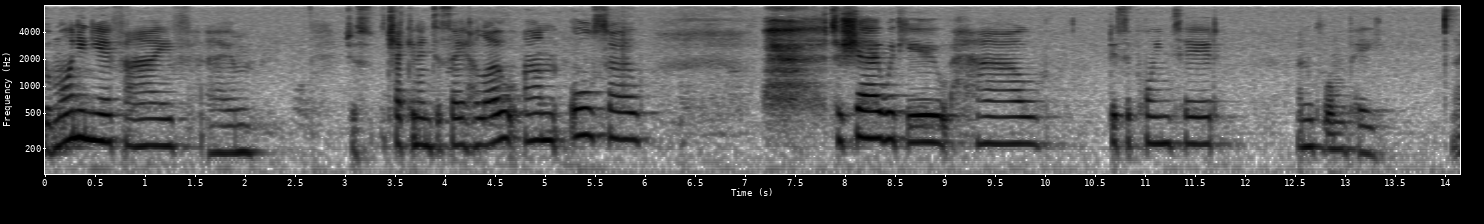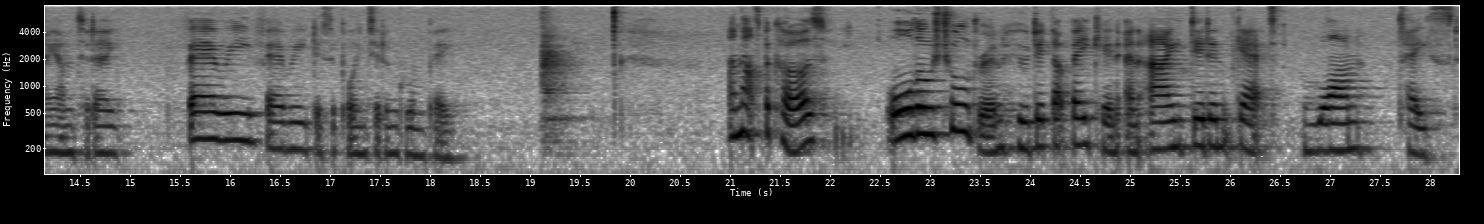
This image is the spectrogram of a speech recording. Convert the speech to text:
Good morning, Year 5. Um, just checking in to say hello and also to share with you how disappointed and grumpy I am today. Very, very disappointed and grumpy. And that's because all those children who did that baking and I didn't get one taste.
